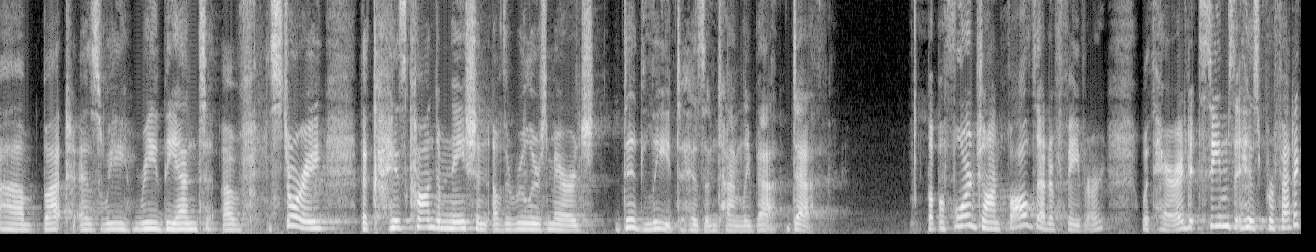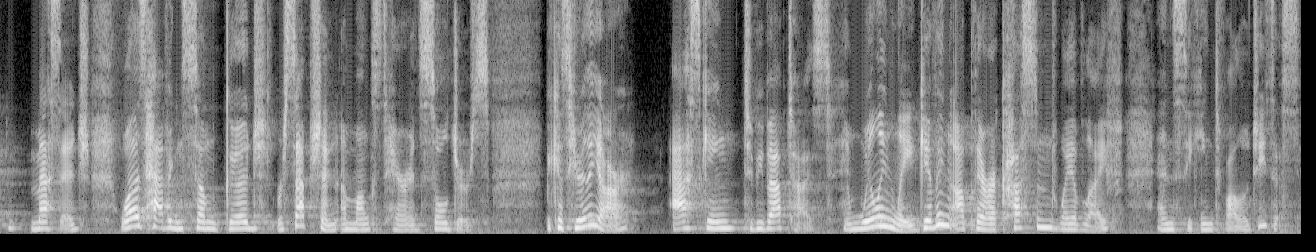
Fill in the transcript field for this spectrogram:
um, but as we read the end of the story, the, his condemnation of the ruler's marriage did lead to his untimely death. But before John falls out of favor with Herod, it seems that his prophetic message was having some good reception amongst Herod's soldiers. Because here they are, asking to be baptized and willingly giving up their accustomed way of life and seeking to follow Jesus.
